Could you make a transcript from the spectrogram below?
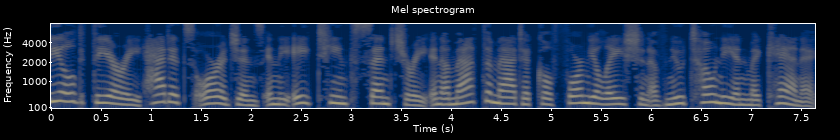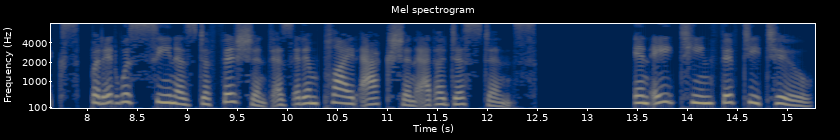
Field theory had its origins in the 18th century in a mathematical formulation of Newtonian mechanics, but it was seen as deficient as it implied action at a distance. In 1852,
